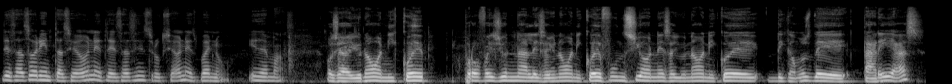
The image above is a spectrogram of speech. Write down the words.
de esas orientaciones, de esas instrucciones, bueno, y demás. O sea, hay un abanico de profesionales, hay un abanico de funciones, hay un abanico de, digamos, de tareas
